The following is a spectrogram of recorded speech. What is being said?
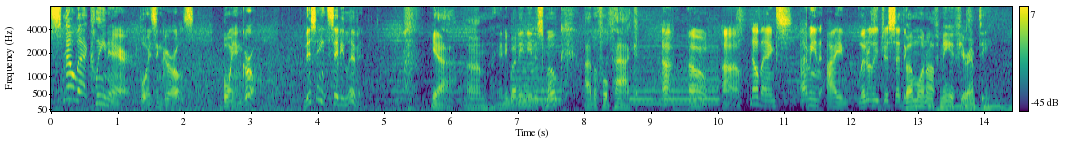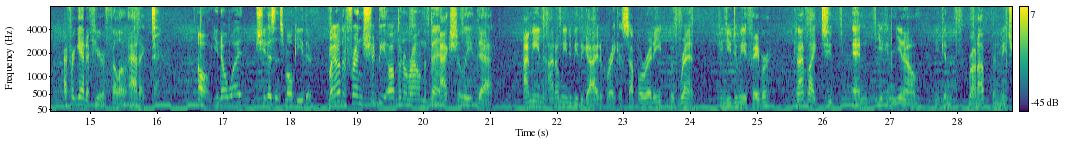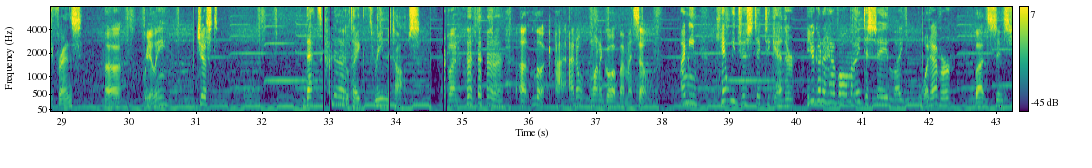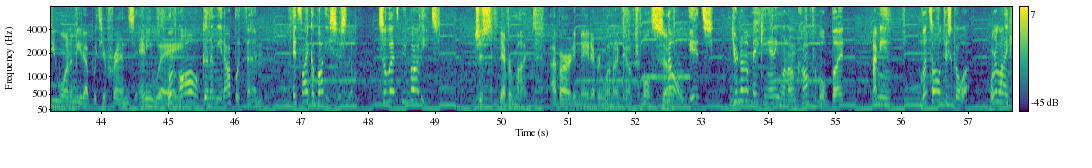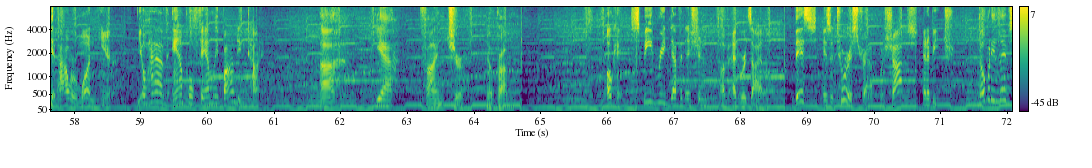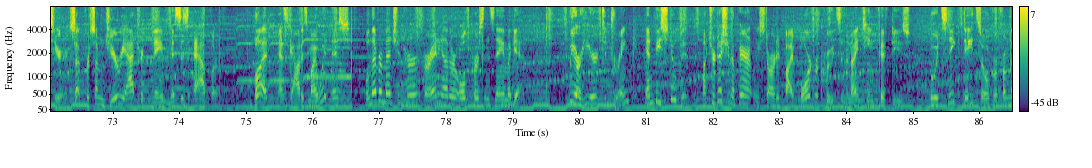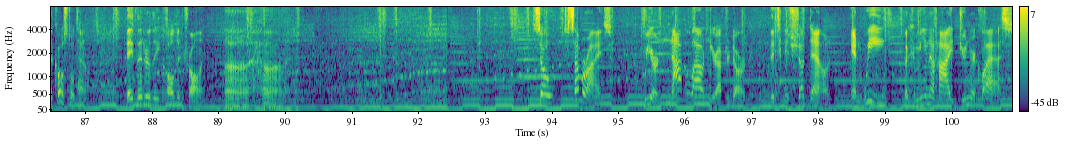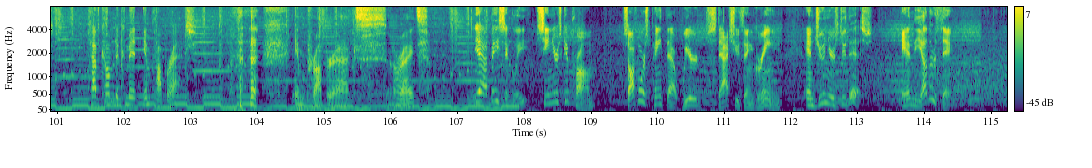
Smell that clean air, boys and girls. Boy and girl. This ain't city living. Yeah, um, anybody need a smoke? I have a full pack. Uh, oh, uh, no thanks. I mean, I literally just said the. Bum one off me if you're empty. I forget if you're a fellow addict. Oh, you know what? She doesn't smoke either. My other friend should be up and around the bend. Actually, that. I mean, I don't mean to be the guy to break us up already, but Ren, can you do me a favor? Can I have like two? And you can, you know, you can run up and meet your friends. Uh, really? Just. That's kinda... It'll take three tops. But, uh, look, I, I don't want to go up by myself. I mean, can't we just stick together? You're gonna have all night to say, like, whatever. But since you want to meet up with your friends anyway, We're all gonna meet up with them. It's like a buddy system. So let's be buddies. just never mind. I've already made everyone uncomfortable, so. No, it's. You're not making anyone uncomfortable, but. I mean, let's all just go up. We're like at hour one here. You'll have ample family bonding time. Uh, yeah, fine, sure, no problem. Okay, speed read definition of Edwards Island. This is a tourist trap with shops and a beach. Nobody lives here except for some geriatric named Mrs. Adler. But, as God is my witness, we'll never mention her or any other old person's name again. We are here to drink and be stupid, a tradition apparently started by bored recruits in the 1950s who would sneak dates over from the coastal towns. They literally called it trawling. Uh huh. So, to summarize, we are not allowed here after dark. The tent is shut down, and we, the Camena High junior class, have come to commit improper acts. Improper acts. All right. Yeah, basically, seniors get prom, sophomores paint that weird statue thing green, and juniors do this. And the other thing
